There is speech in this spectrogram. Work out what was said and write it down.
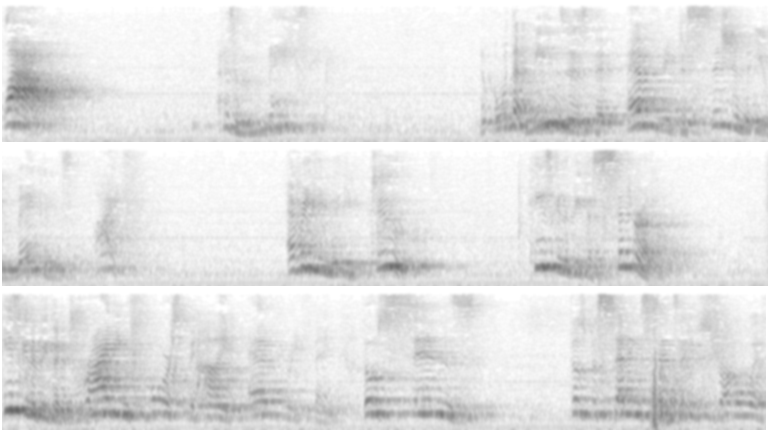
Wow! That is amazing. And what that means is that every decision that you make in this life, everything that you do, He's going to be the center of it. He's going to be the driving force behind everything. Those sins, those besetting sins that you struggle with,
